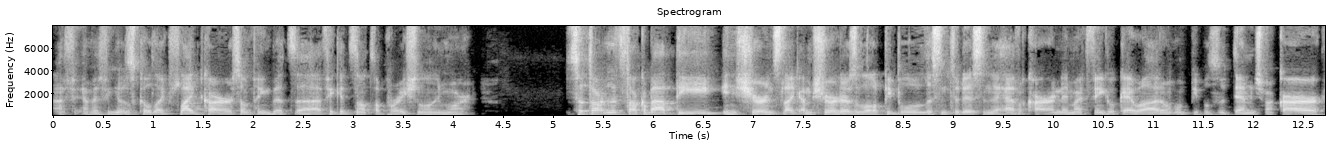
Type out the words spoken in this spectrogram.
I, th- I think it was called like Flight Car or something, but uh, I think it's not operational anymore. So let's talk about the insurance. Like, I'm sure there's a lot of people who listen to this and they have a car and they might think, okay, well, I don't want people to damage my car.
